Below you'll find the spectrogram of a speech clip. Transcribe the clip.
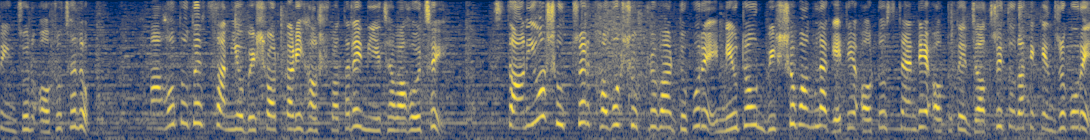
তিনজন অটো চালক। আহতদের স্থানীয় বেসরকারি হাসপাতালে নিয়ে যাওয়া হয়েছে। স্থানীয় সূত্রের খবর, শুক্রবার দুপুরে নিউটাউন বিশ্ব বাংলা গেটে অটো স্ট্যান্ডে অটোতে যাত্রী তোলাকে কেন্দ্র করে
